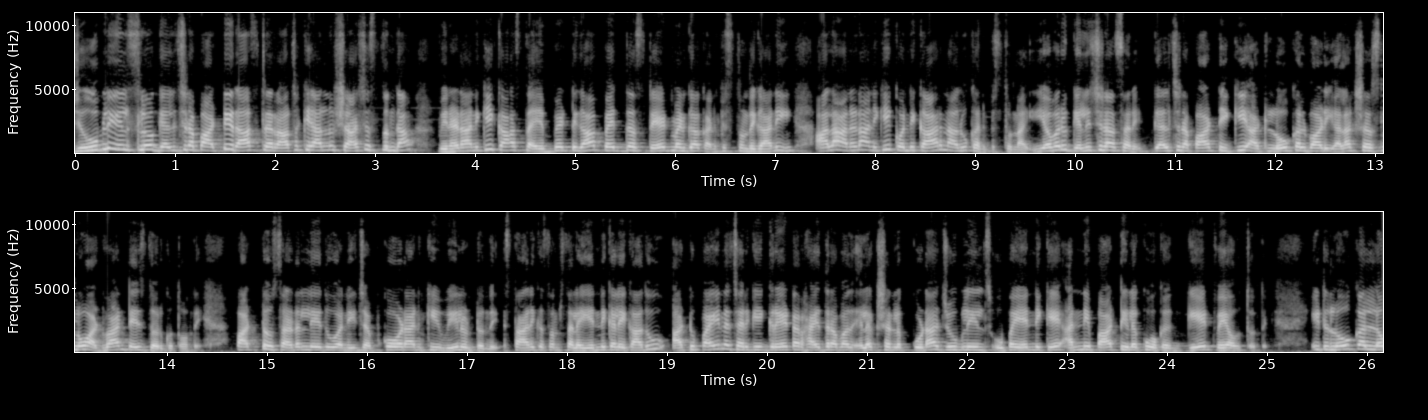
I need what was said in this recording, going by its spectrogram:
జూబ్లీ హిల్స్లో గెలిచిన పార్టీ రాష్ట్ర రాజకీయాలను శాసిస్తుందా? వినడానికి కాస్త ఎబ్బెట్టుగా పెద్ద స్టేట్మెంట్గా కనిపిస్తుంది కానీ అలా అనడానికి కొన్ని కారణాలు కనిపిస్తున్నాయి. ఎవరు గెలిచినా సరే గెలిచిన పార్టీకి అటు లోకల్ బాడీ ఎలక్షన్స్లో అడ్వాంటేజ్ దొరుకుతుంది. పట్టు సడలేదు అని చెప్పుకోవడానికి వీలుంటుంది. స్థానిక సంస్థల ఎన్నికలే కాదు అటుపైన జరిగే గ్రేటర్ హైదరాబాద్ ఎలక్షన్లకు కూడా జూబ్లీ హిల్స్ ఉప ఎన్నికే అన్ని పార్టీలకు ఒక గేట్ వే అవుతుంది. ఇటు లోకల్లో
